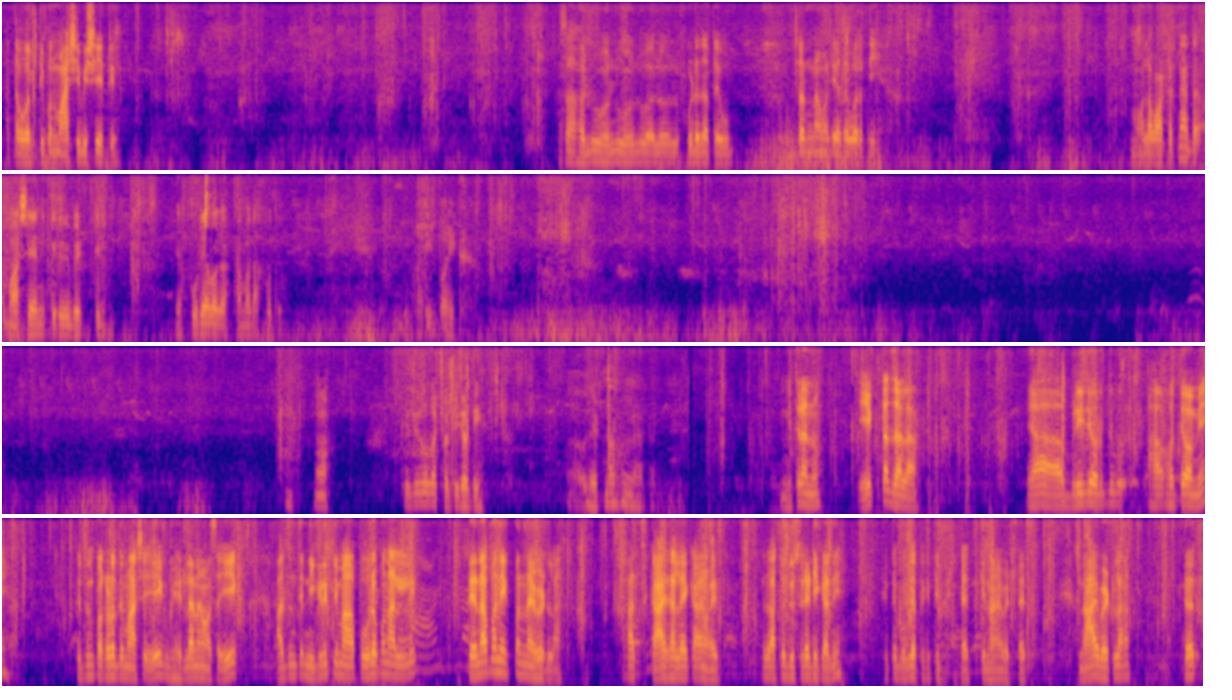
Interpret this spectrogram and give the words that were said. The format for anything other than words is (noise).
आता वरती पण मासे बिसे येतील. असा हलू हलू हलू हलू हलू पुढे जात आहे चरणामध्ये आता वरती. मला वाटत नाही आता मासे आणि किरवी भेटतील. या पुऱ्या बघा थांबा दाखवतो. बारीक बारीक हां किती बघा छोटी छोटी? भेटणार पण नाही मित्रांनो एक तास झाला. या ब्रिजवरती हा होते आम्ही. तिथून पकडवते मासे एक भेटला नाही मासा एक. अजून ते निगडीतली मा पोरं पण आलेली. त्यांना पण एक पण नाही भेटला. आज काय झालं आहे काय माहीत. जातो दुसऱ्या ठिकाणी. तिथे बघूया आता किती भेटत आहेत की नाही भेटत आहेत नाही भेटला तर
